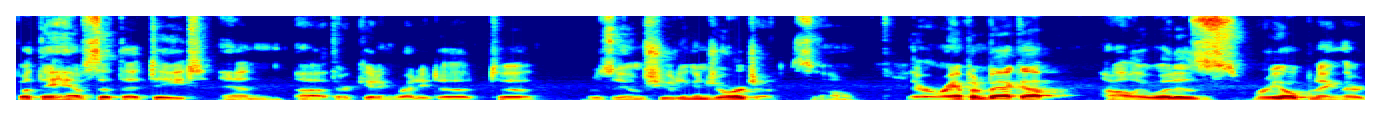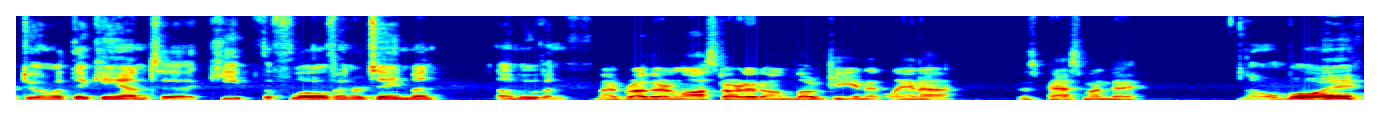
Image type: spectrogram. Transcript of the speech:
But they have set that date and uh, they're getting ready to, to resume shooting in Georgia. So they're ramping back up. Hollywood is reopening. They're doing what they can to keep the flow of entertainment uh, moving. My brother-in-law started on Loki in Atlanta this past Monday. Oh boy!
